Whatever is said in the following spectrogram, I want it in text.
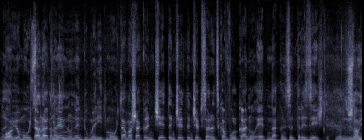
Bun, Bun, eu mă uitam s-a la dat tine, penalti. nu nedumerit, mă uitam așa că încet, încet încep să arăți ca vulcanul Etna când se trezește. Eu nici Nu, nu am eu-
